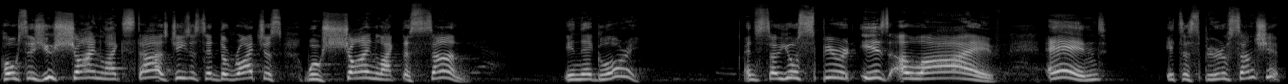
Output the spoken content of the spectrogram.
Paul says, You shine like stars. Jesus said, The righteous will shine like the sun in their glory. And so your spirit is alive. And it's a spirit of sonship,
